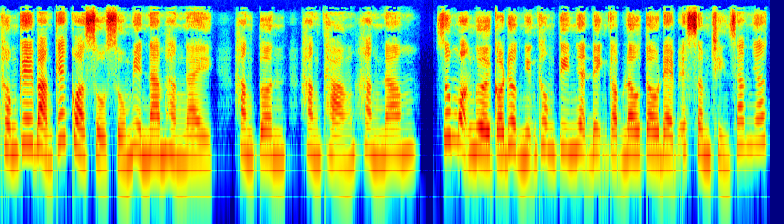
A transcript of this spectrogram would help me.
Thống kê bảng kết quả sổ số miền Nam hàng ngày, hàng tuần, hàng tháng, hàng năm, giúp mọi người có được những thông tin nhận định cặp lâu tàu đẹp Exum chính xác nhất.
